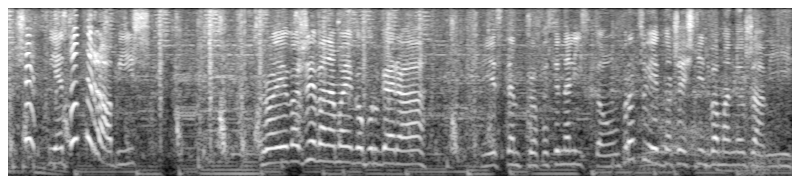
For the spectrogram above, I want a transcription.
Szefie, co ty robisz? Kroję warzywa na mojego burgera. Jestem profesjonalistą. Pracuję jednocześnie dwoma nożami.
